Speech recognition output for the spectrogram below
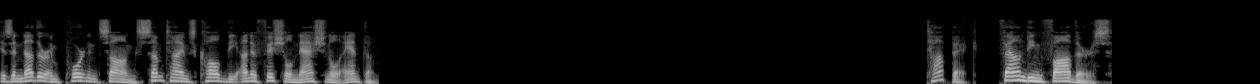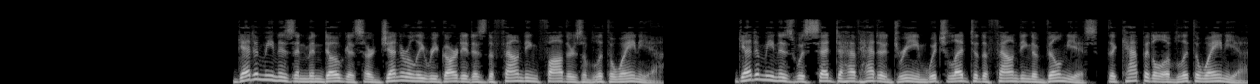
is another important song sometimes called the unofficial national anthem. Founding Fathers Gediminas and Mindaugas are generally regarded as the founding fathers of Lithuania. Gediminas was said to have had a dream which led to the founding of Vilnius, the capital of Lithuania.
